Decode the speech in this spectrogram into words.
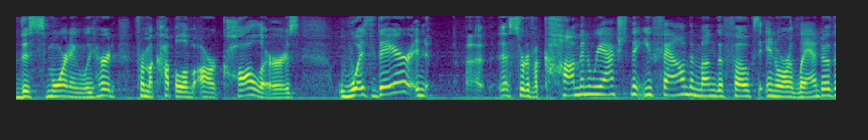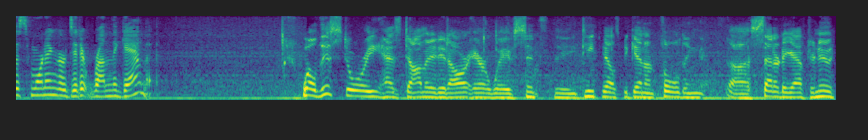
this morning. We heard from a couple of our callers. Was there an a, sort of a common reaction that you found among the folks in Orlando this morning, or did it run the gamut? Well, this story has dominated our airwaves since the details began unfolding uh, Saturday afternoon.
